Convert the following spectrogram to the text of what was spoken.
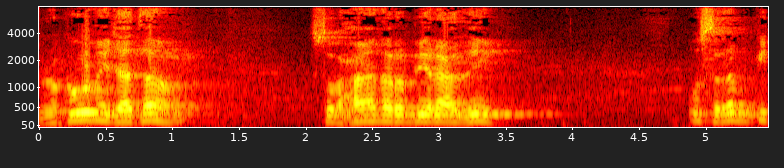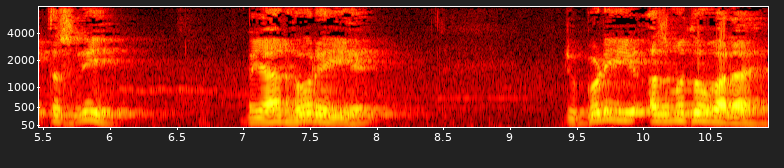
رکوع میں جاتا ہوں، سبحان رب العظیم، اس رب کی تصویر بیان ہو رہی ہے، جو بڑی عظمتوں والا ہے۔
